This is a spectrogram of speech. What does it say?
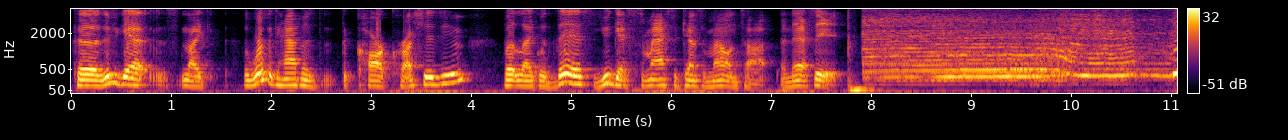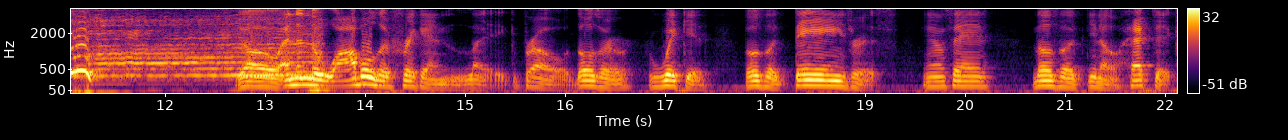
Because if you get like the worst that can happen is the car crushes you. But like with this, you get smashed against a mountaintop, and that's it. Yo, and then the wobbles are freaking like, bro, those are wicked. Those look dangerous. You know what I'm saying? Those look, you know, hectic.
